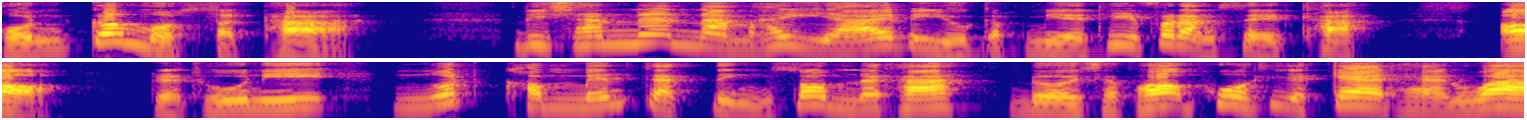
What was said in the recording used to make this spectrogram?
คนก็หมดศรัทธา ดิฉันแนะนำให้ย้ายไปอยู่กับเมียที่ฝรั่งเศสค่ะอ้อกระทู้นี้งดคอมเมนต์จากติ่งส้มนะคะ โดยเฉพาะพวกที่จะแก้แทนว่า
